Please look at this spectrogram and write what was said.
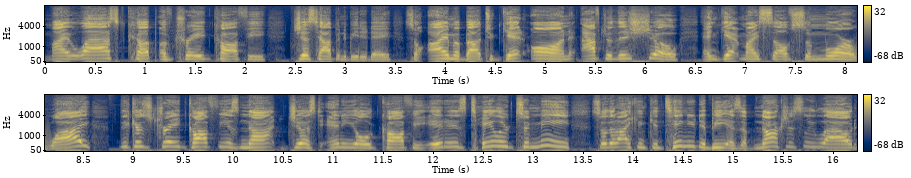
my last cup of trade coffee just happened to be today. So I'm about to get on after this show and get myself some more. Why? Because trade coffee is not just any old coffee. It is tailored to me so that I can continue to be as obnoxiously loud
